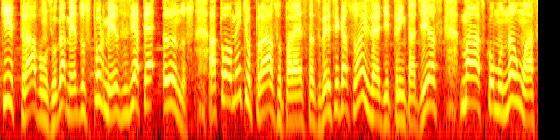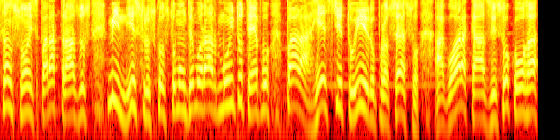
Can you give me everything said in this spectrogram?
que travam julgamentos por meses e até anos. Atualmente, o prazo para estas verificações é de 30 dias, mas como não há sanções para atrasos, ministros costumam demorar muito tempo para restituir o processo. Agora, caso isso ocorra,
